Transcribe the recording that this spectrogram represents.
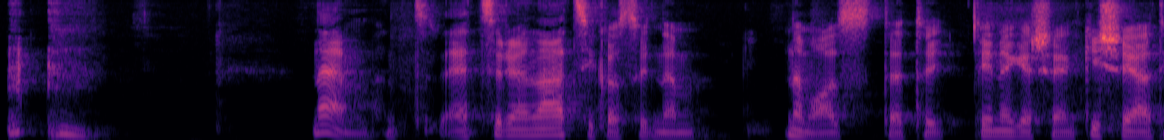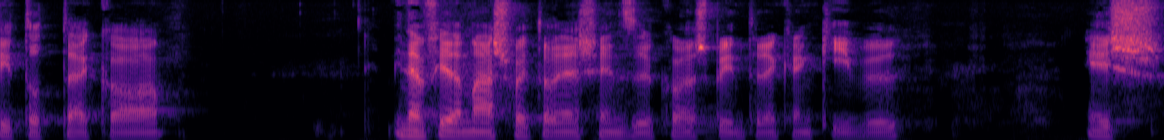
nem, hát egyszerűen látszik az, hogy nem, nem az. Tehát, hogy ténylegesen kisajátították a mindenféle másfajta versenyzők a sprintereken kívül. És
